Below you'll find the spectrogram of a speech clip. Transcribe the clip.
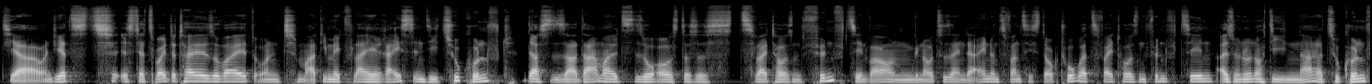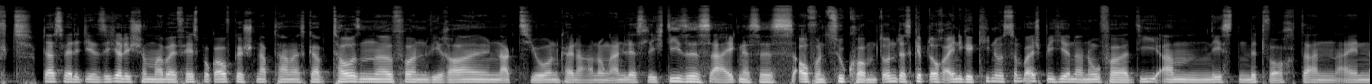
Tja, und jetzt ist der zweite Teil soweit und Marty McFly reist in die Zukunft. Das sah damals so aus, dass es 2015 war, um genau zu sein, der 21. Oktober 2015, also nur noch die nahe Zukunft. Das werdet ihr sicherlich schon mal bei Facebook aufgeschnappt haben. Es gab tausende von viralen Aktionen, keine Ahnung, anlässlich dieses Ereignisses auf uns zukommt. Und es gibt auch einige Kinos, zum Beispiel hier in Hannover, die am nächsten Mittwoch dann ein,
